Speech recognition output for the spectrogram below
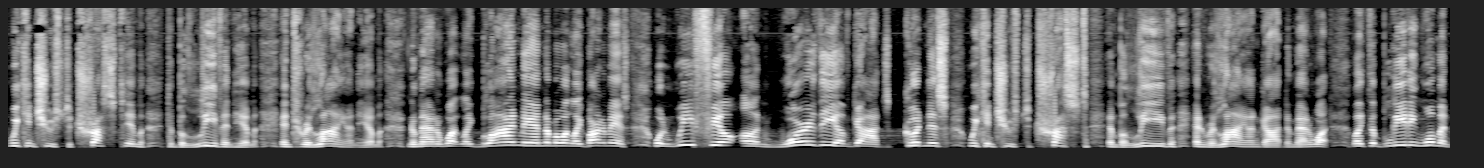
we can choose to trust Him, to believe in Him, and to rely on Him no matter what. Like blind man, number one, like Bartimaeus, when we feel unworthy of God's goodness, we can choose to trust and believe and rely on God no matter what. Like the bleeding woman,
